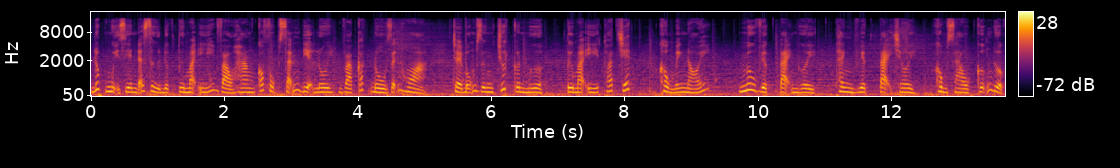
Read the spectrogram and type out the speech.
lúc Ngụy Diên đã giữ được Tư Mã Ý vào hang có phục sẵn địa lôi và các đồ dẫn hỏa, trời bỗng dưng chút cơn mưa, Tư Mã Ý thoát chết. Khổng Minh nói, mưu việc tại người, thành việc tại trời, không sao cưỡng được.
